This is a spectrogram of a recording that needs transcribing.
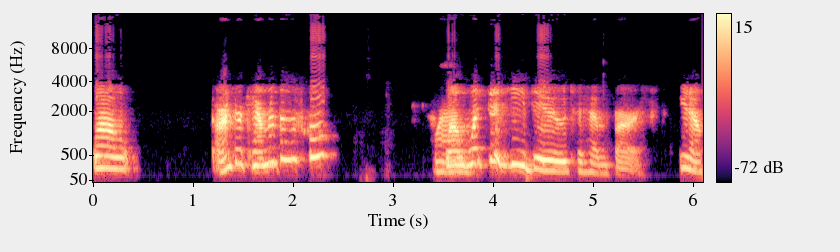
Well, aren't there cameras in the school? Wow. Well, what did he do to him first? You know,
